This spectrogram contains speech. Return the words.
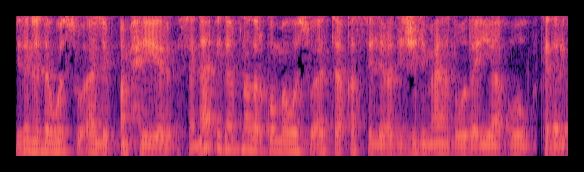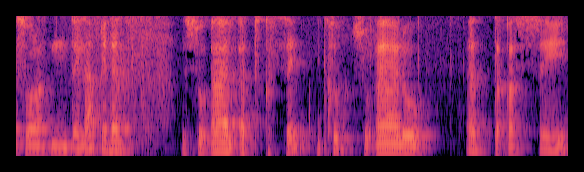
اذا هذا هو السؤال اللي بقى محير سناء إذا في نظركم ما هو السؤال التقصي اللي غادي يجي لي مع هذه الوضعية؟ وكذلك صورة الانطلاق. إذا السؤال التقصي نكتب سؤال التقصي.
